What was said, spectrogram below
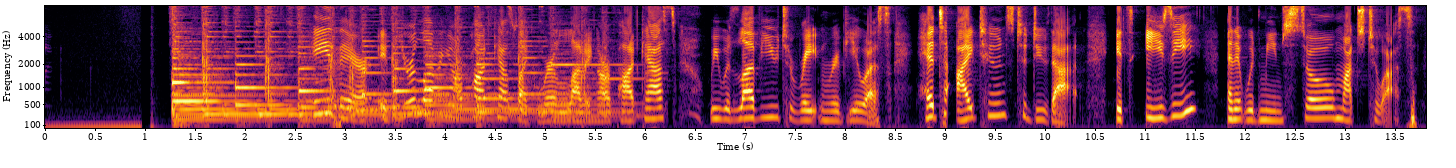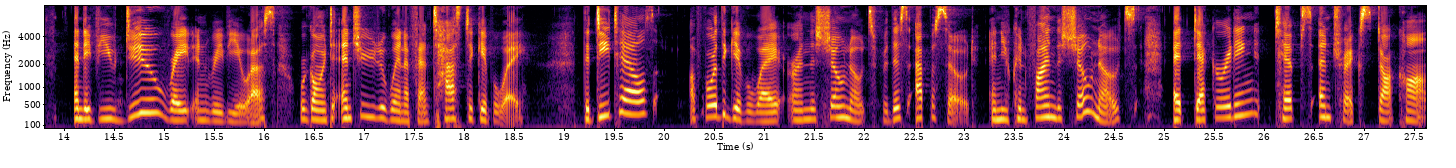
Hey there. If you're loving our podcast like we're loving our podcast, we would love you to rate and review us. Head to iTunes to do that. It's easy and it would mean so much to us. And if you do rate and review us, we're going to enter you to win a fantastic giveaway. The details Uh, for the giveaway are in the show notes for this episode, and you can find the show notes at decoratingtipsandtricks.com.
